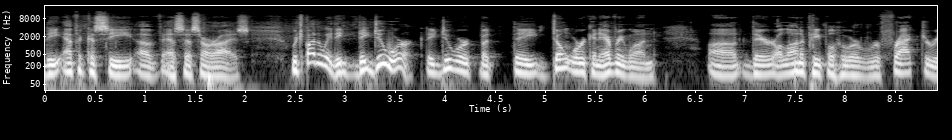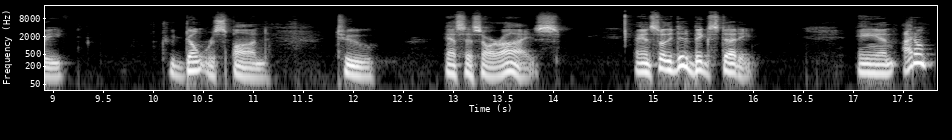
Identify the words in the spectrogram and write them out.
the efficacy of SSRIs, which by the way, they, they do work. They do work, but they don't work in everyone. Uh, there are a lot of people who are refractory, who don't respond to SSRIs. And so they did a big study and I don't,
